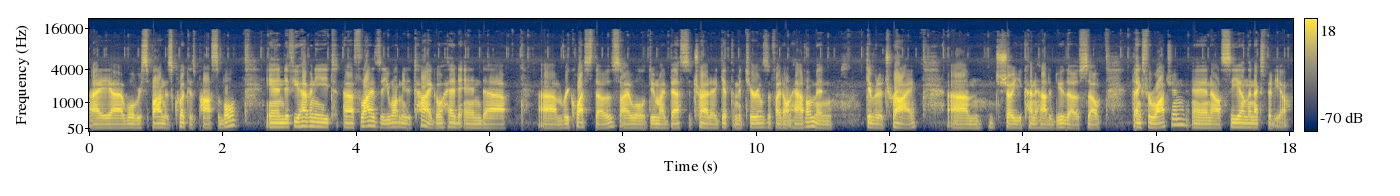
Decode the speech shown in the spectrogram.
I uh, will respond as quick as possible. And if you have any uh, flies that you want me to tie, go ahead and uh, um, request those. I will do my best to try to get the materials if I don't have them and give it a try. Um, show you kind of how to do those. So thanks for watching and I'll see you on the next video.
